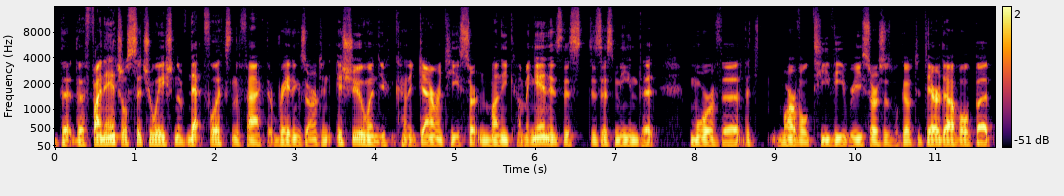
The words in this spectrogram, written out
the the financial situation of Netflix and the fact that ratings aren't an issue and you can kind of guarantee certain money coming in? Is this does this mean that more of the the Marvel TV resources will go to Daredevil? But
